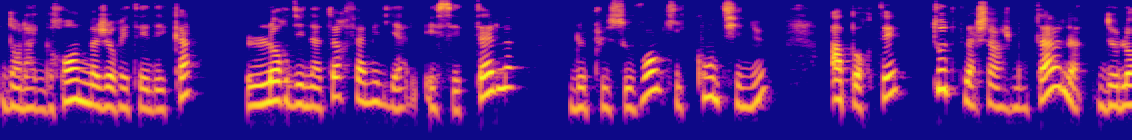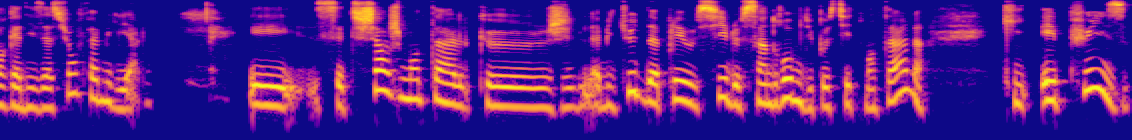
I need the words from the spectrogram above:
dans la grande majorité des cas, l'ordinateur familial. Et c'est elle, le plus souvent, qui continue à porter toute la charge mentale de l'organisation familiale. Et cette charge mentale que j'ai l'habitude d'appeler aussi le syndrome du post-it mental, qui épuise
